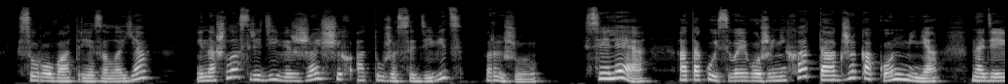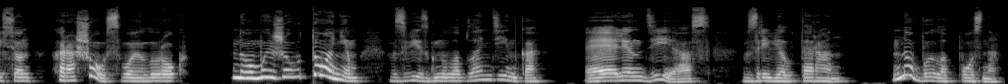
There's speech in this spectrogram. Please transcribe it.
— сурово отрезала я и нашла среди визжащих от ужаса девиц рыжую. «Селея, атакуй своего жениха так же, как он меня. Надеюсь, он хорошо усвоил урок». «Но мы же утонем!» — взвизгнула блондинка. «Эллен Диас!» — взревел Таран. Но было поздно.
